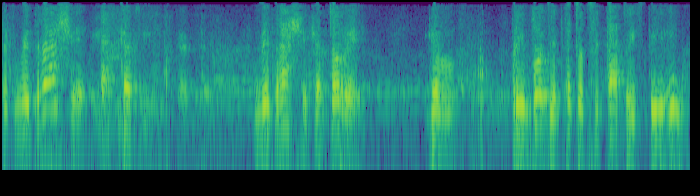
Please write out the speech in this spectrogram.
так в Медраше, как, в Медраше, который приводит эту цитату из Таилима,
